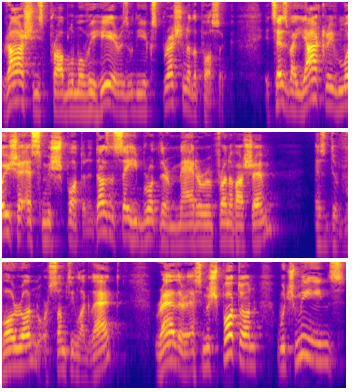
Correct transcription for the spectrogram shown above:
Rashi's problem over here is with the expression of the posuk. It says Vayakriv Moshe es mishpoton. It doesn't say he brought their matter in front of Hashem as devoron or something like that. Rather, as mishpoton, which means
